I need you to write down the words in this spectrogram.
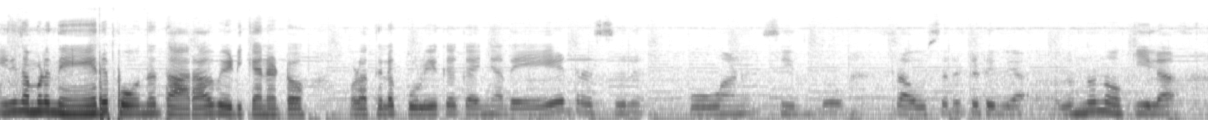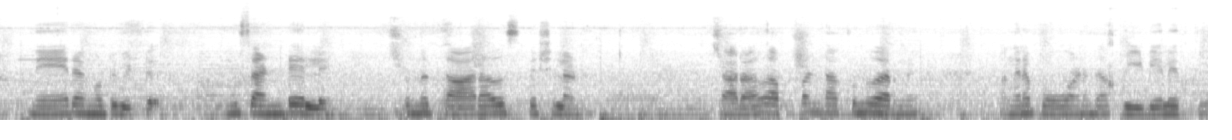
ഇനി നമ്മൾ നേരെ പോകുന്നത് താറാവ് മേടിക്കാൻ കേട്ടോ കുളത്തിലെ കുളിയൊക്കെ കഴിഞ്ഞ് അതേ ഡ്രസ്സിൽ പോവാണ്. സിദ്ധു ട്രൗസർ ഇട്ടിട്ടില്ല. അതൊന്നും നോക്കിയില്ല. നേരെ അങ്ങോട്ട് വിട്ട്. ഇന്ന് സൺഡേ അല്ലേ? ഇന്ന് താറാവ് സ്പെഷ്യലാണ് താറാവ് അപ്പം ഉണ്ടാക്കുമെന്ന് പറഞ്ഞ് അങ്ങനെ പോവാണ്. ഇതാ പീടിയയിലെത്തി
